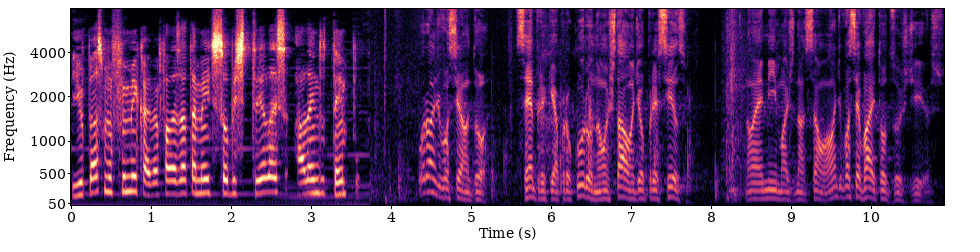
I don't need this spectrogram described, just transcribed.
E o próximo filme, cara, vai falar exatamente sobre estrelas além do tempo. Por onde você andou? Sempre que a procuro, não está onde eu preciso. Não é minha imaginação. Aonde você vai todos os dias?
